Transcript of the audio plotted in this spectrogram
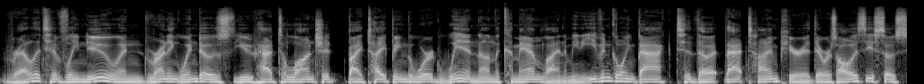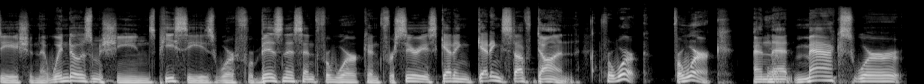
relatively new and running Windows, you had to launch it by typing the word win on the command line. I mean, even going back to the, that time period, there was always the association that Windows machines, PCs, were for business and for work and for serious getting getting stuff done. For work. For work. And yeah. that Macs were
